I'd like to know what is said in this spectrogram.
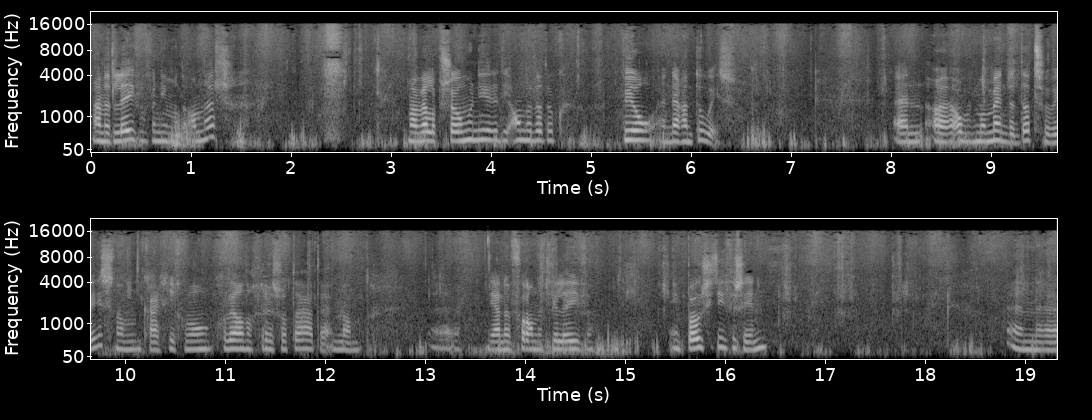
aan het leven van iemand anders. Maar wel op zo'n manier dat die ander dat ook wil en daaraan toe is. En uh, op het moment dat dat zo is, dan krijg je gewoon geweldige resultaten. En dan, uh, ja, dan verandert je leven in positieve zin. En uh,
